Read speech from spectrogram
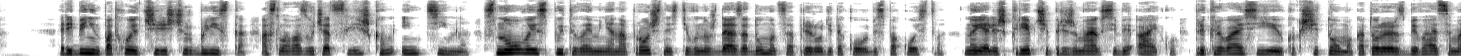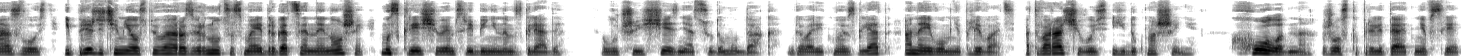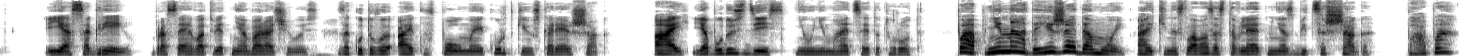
Рябинин подходит чересчур близко, а слова звучат слишком интимно, снова испытывая меня на прочность и вынуждая задуматься о природе такого беспокойства. Но я лишь крепче прижимаю к себе Айку, прикрываясь ею как щитом, о которой разбивается моя злость. И прежде чем я успеваю развернуться с моей драгоценной ношей, мы скрещиваем с Рябининым взгляды. «Лучше исчезни отсюда, мудак», — говорит мой взгляд, а на его мне плевать. Отворачиваюсь и иду к машине. «Холодно!» — жестко прилетает мне вслед. «Я согрею», бросая в ответ, не оборачиваюсь. Закутываю Айку в пол моей куртки и ускоряю шаг. «Ай, я буду здесь!» — не унимается этот урод. «Пап, не надо, езжай домой!» Айкины слова заставляют меня сбиться с шага. «Папа?»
